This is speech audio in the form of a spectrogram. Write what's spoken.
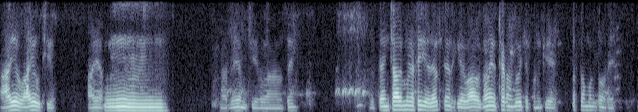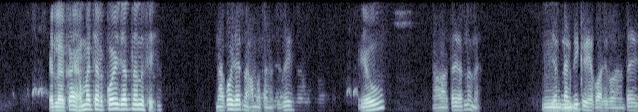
હા એવું હા એવું થયું. હા એમ હમ. હા તો એમ થયું હવે તઈ ત્રણ ચાર મહિના થઈ ગયા જડતી નથી કે વાવ ઘણી ઠેકાણ ગઈ હતી પણ કે પત્તો મળતો નથી. એટલે કાંઈ સમાચાર કોઈ જાતના નથી? ના કોઈ જાતના સમાચાર નથી તઈ. એવું? હા તઈ એટલે ને. હમ. એક નાક દીકરી છે પાછી પણ તઈ.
